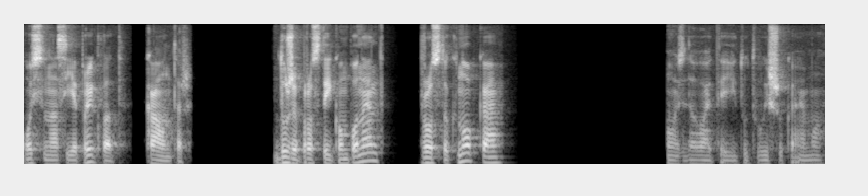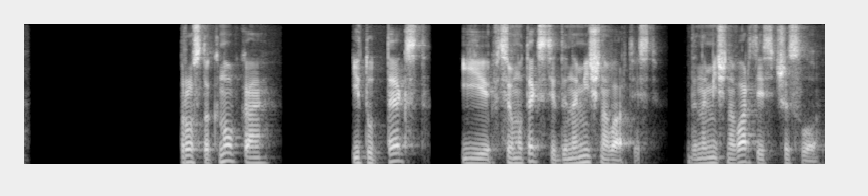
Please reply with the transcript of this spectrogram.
Ось у нас є приклад counter. Дуже простий компонент, просто кнопка. Ось давайте її тут вишукаємо. Просто кнопка, і тут текст, і в цьому тексті динамічна вартість. Динамічна вартість число.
